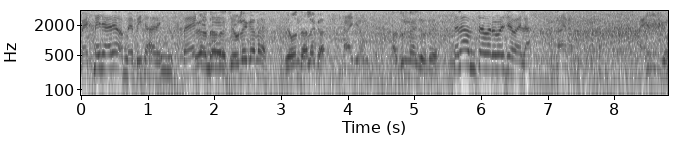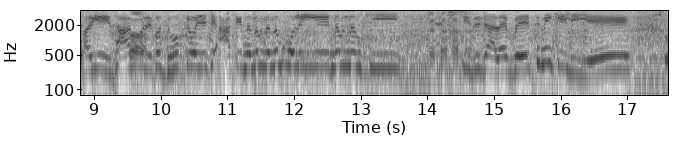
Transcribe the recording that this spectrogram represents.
बैठने जा रहे हैं और मैं भी जा रही हूँ। बैठने जेवले का नाही जेवण झालं का? नाही जेवायचं अजून नाही जेवले? चला आमच्या बरोबर जेवायला। नाही। और ये इजहान हाँ। को देखो धूप की वजह से आके ननम ननम हो रही है नम नम छी इसे जाला है बैठने के लिए। तो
